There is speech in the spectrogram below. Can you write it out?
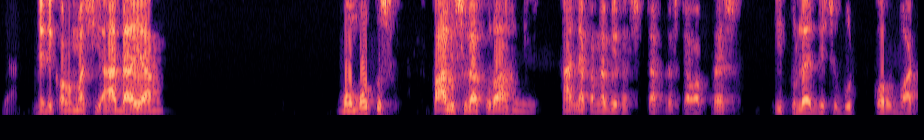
Ya. jadi kalau masih ada yang memutus tali silaturahmi. Hanya karena beda capres cawapres itulah yang disebut korban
